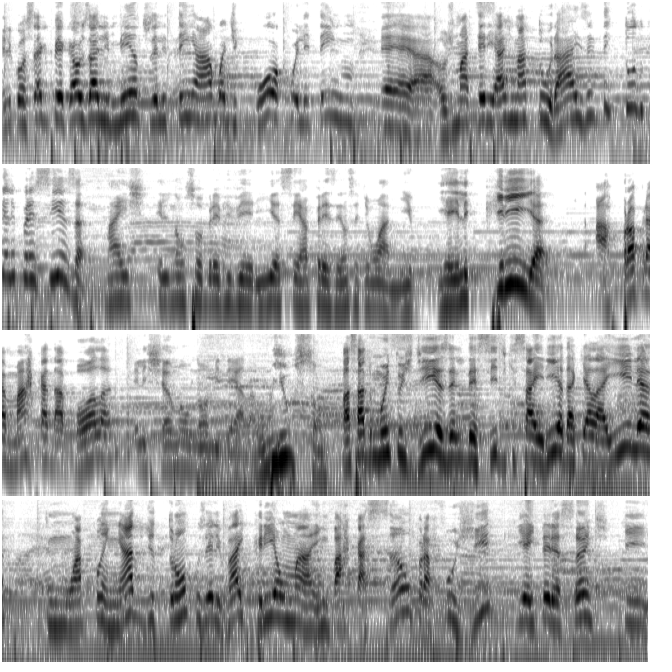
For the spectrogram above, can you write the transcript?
Ele consegue pegar os alimentos, ele tem a água de coco, ele tem é, os materiais naturais, ele tem tudo que ele precisa. Mas ele não sobreviveria sem a presença de um amigo. E aí ele cria a própria marca da bola, ele chama o nome dela, Wilson. Passado muitos dias, ele decide que sairia daquela ilha, com um apanhado de troncos, ele vai cria uma embarcação para fugir. E é interessante que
